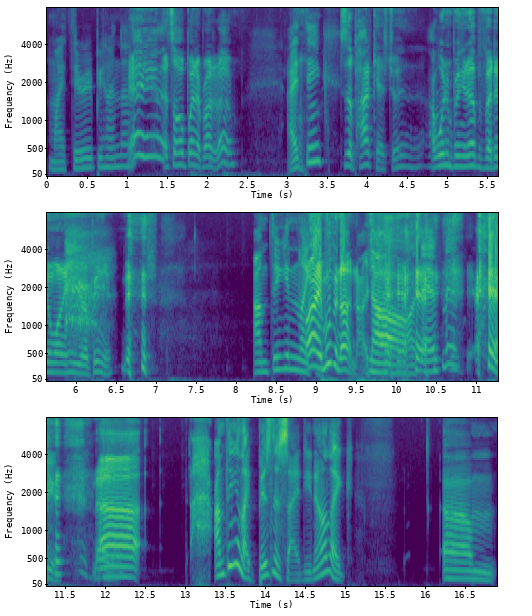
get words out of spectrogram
my theory behind that? Yeah, yeah, that's the whole point I brought it up. I think This is a podcast, Joy. I wouldn't bring it up if I didn't want to hear your opinion. I'm thinking like all right, moving on. No, no, damn, man. You. No, uh, I'm thinking like business side, you know, like, um,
